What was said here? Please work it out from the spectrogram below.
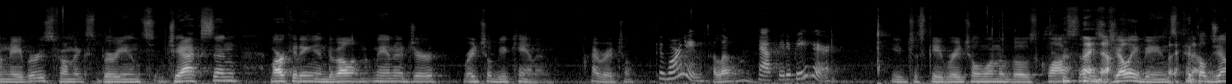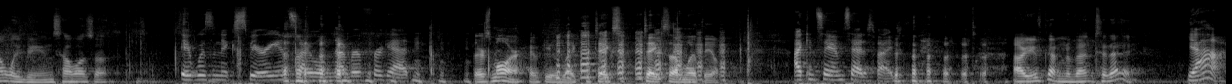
neighbors from Experience Jackson, Marketing and Development Manager Rachel Buchanan. Hi, Rachel. Good morning. Hello. Happy to be here. You just gave Rachel one of those I Claussen's jelly beans, I pickled jelly beans. How was it? It was an experience I will never forget. There's more if you would like to take take some with you. I can say I'm satisfied. Uh, you've got an event today. Yeah,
